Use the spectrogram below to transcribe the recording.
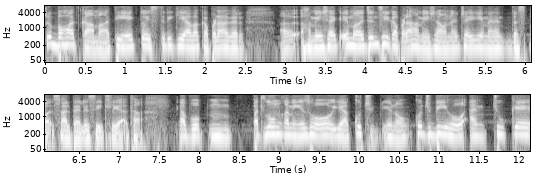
जो बहुत काम आती हैं। एक तो इस्त्री किया हुआ कपड़ा अगर हमेशा एक इमरजेंसी कपड़ा हमेशा होना चाहिए मैंने दस साल पहले सीख लिया था। अब वो पतलून कमीज हो या कुछ यू you नो know, कुछ भी हो एंड चूँकि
